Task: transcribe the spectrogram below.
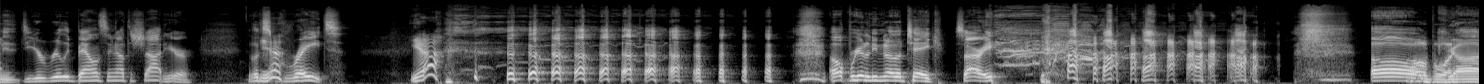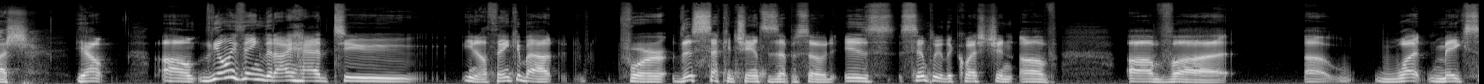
frame. You're really balancing out the shot here. It looks Yeah. great. Yeah. Oh, we're gonna need another take. Sorry. oh, Oh, boy. gosh. Yeah. Um, the only thing that I had to, you know, think about for this second chances episode is simply the question of of uh, uh, what makes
